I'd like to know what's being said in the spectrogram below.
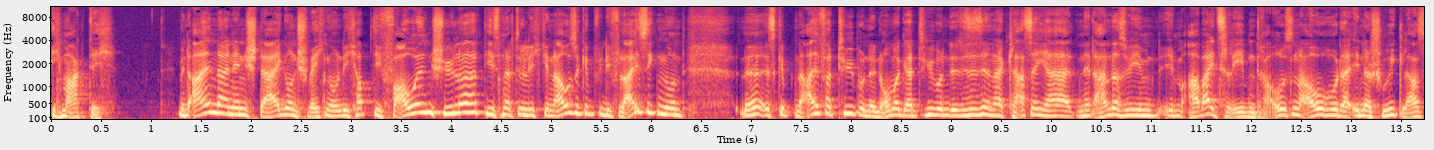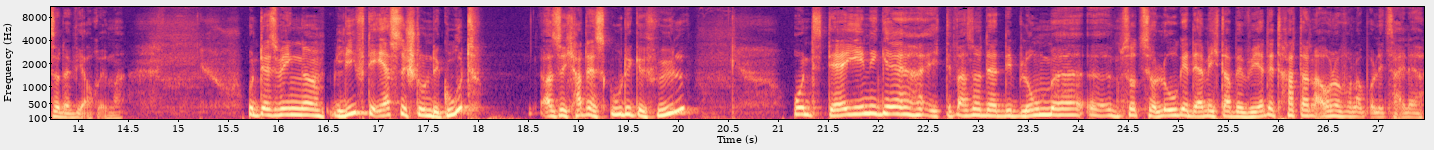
ich mag dich mit allen deinen Stärken und Schwächen. Und ich habe die faulen Schüler, die es natürlich genauso gibt wie die fleißigen. Und ne, es gibt einen Alpha-Typ und einen Omega-Typ. Und das ist in der Klasse ja nicht anders wie im, im Arbeitsleben draußen auch oder in der Schulklasse oder wie auch immer. Und deswegen äh, lief die erste Stunde gut. Also ich hatte das gute Gefühl. Und derjenige, ich war so der Diplom-Soziologe, der mich da bewertet hat, dann auch noch von der Polizei, der,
